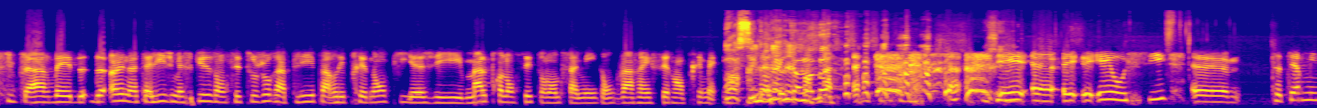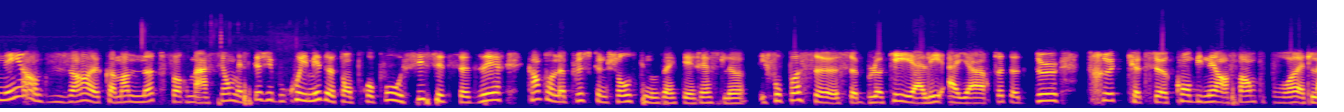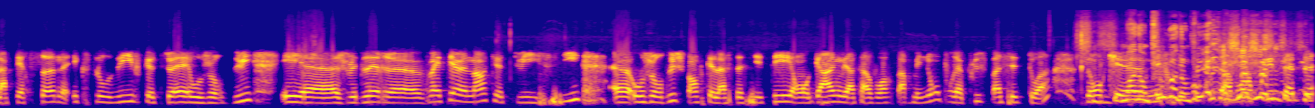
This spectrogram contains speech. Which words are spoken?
Super. Ben, de, un, Nathalie, je m'excuse, on s'est toujours appelé par les prénoms, puis euh, j'ai mal prononcé ton nom de famille, donc Varin, c'est rentré maintenant. Oh, c'est correct, et, euh, et, et, aussi, euh, te terminer en disant euh, comment notre formation, mais ce que j'ai beaucoup aimé de ton propos aussi, c'est de se dire, quand on a plus qu'une chose qui nous intéresse, là, il faut pas se, se bloquer et aller ailleurs. Toi, tu as deux trucs que tu as combinés ensemble pour pouvoir être la personne explosive que tu es aujourd'hui. Et euh, je veux dire, 21 euh, ans que tu es ici, aujourd'hui, je pense que la société, on gagne à t'avoir parmi nous, on pourrait plus se passer de toi. Donc, moi non plus, moi non plus. d'avoir pris cette,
